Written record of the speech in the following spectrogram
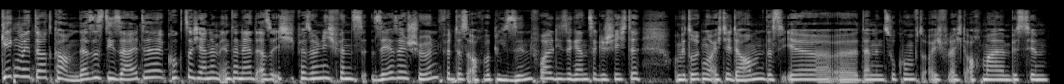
Gegenwind.com, das ist die Seite. Guckt euch an im Internet. Also ich persönlich finde es sehr, sehr schön, finde es auch wirklich sinnvoll, diese ganze Geschichte. Und wir drücken euch die Daumen, dass ihr äh, dann in Zukunft euch vielleicht auch mal ein bisschen,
